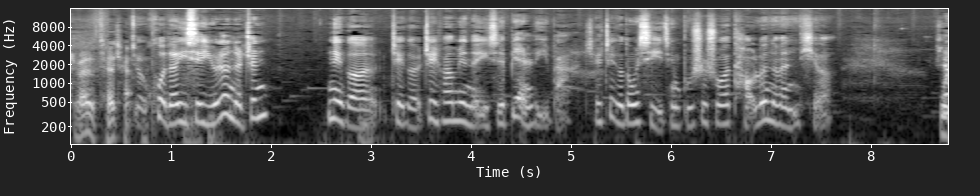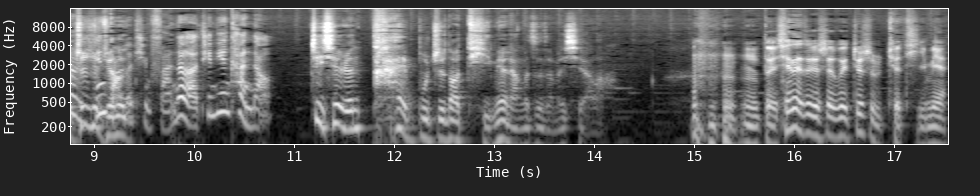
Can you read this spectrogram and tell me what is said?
主要是财产。就获得一些舆论的真，那个这个这方面的一些便利吧。其实这个东西已经不是说讨论的问题了，我真是觉得挺烦的了，天天看到。这些人太不知道“体面”两个字怎么写了。嗯 嗯，对，现在这个社会就是缺体面。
